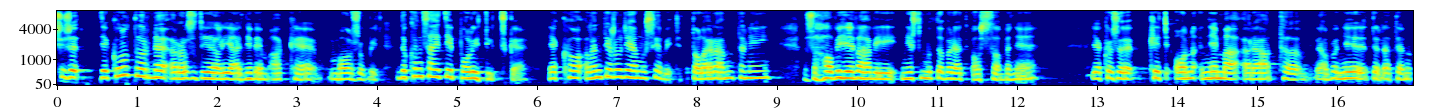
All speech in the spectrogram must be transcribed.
Čiže tie kultúrne rozdiely, ja neviem, aké môžu byť. Dokonca aj tie politické. Jako len tí ľudia musia byť tolerantní, zhovievaví, nesmú to brať osobne. Jakože keď on nemá rád, alebo nie je teda ten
